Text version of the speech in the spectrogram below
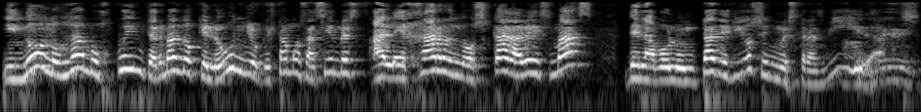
y no nos damos cuenta, hermano, que lo único que estamos haciendo es alejarnos cada vez más de la voluntad de Dios en nuestras vidas.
